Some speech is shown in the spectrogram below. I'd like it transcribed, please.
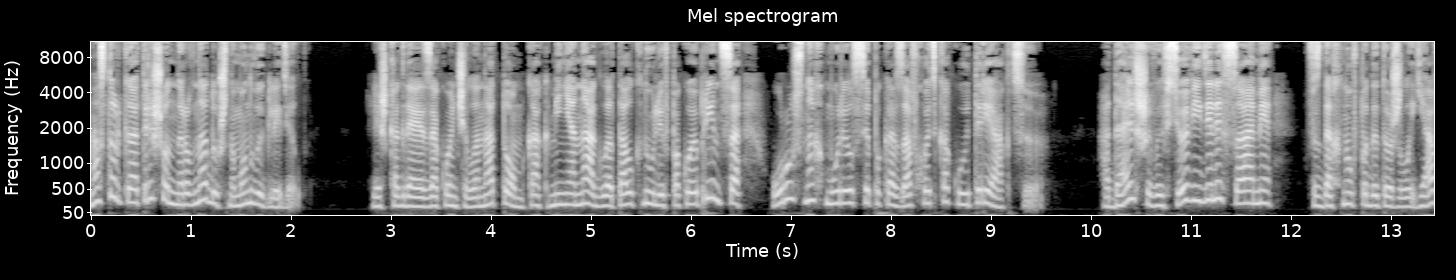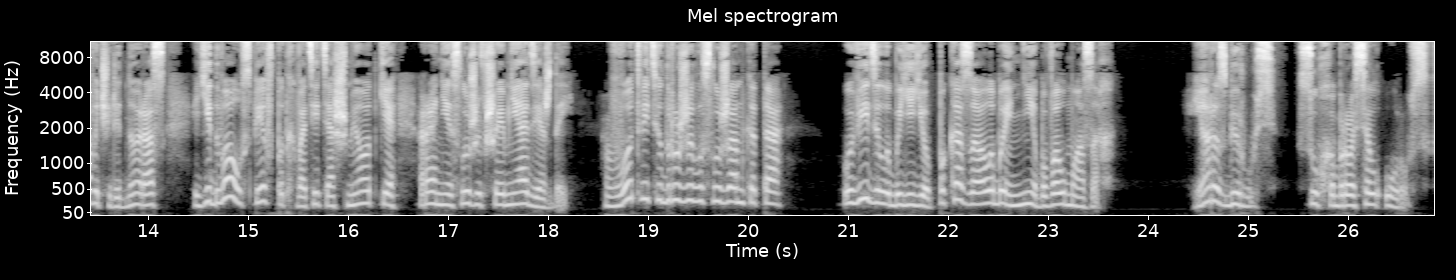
Настолько отрешенно равнодушным он выглядел. Лишь когда я закончила на том, как меня нагло толкнули в покое принца, Урус нахмурился, показав хоть какую-то реакцию. «А дальше вы все видели сами», — вздохнув, подытожила я в очередной раз, едва успев подхватить ошметки, ранее служившие мне одеждой. Вот ведь удружила служанка-то. Увидела бы ее, показала бы небо в алмазах. «Я разберусь», — сухо бросил Урус.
